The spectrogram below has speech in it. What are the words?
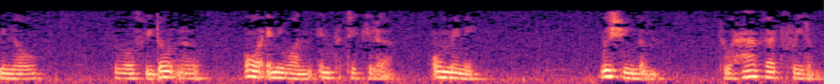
we know, to those we don't know, or anyone in particular, or many, wishing them to have that freedom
